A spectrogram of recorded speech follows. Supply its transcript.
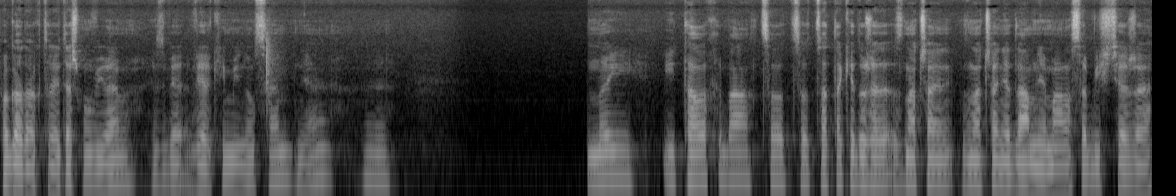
Pogoda, o której też mówiłem, jest wie, wielkim minusem, nie? Y, no i, i to chyba, co, co, co takie duże znaczenie, znaczenie dla mnie ma osobiście, że,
